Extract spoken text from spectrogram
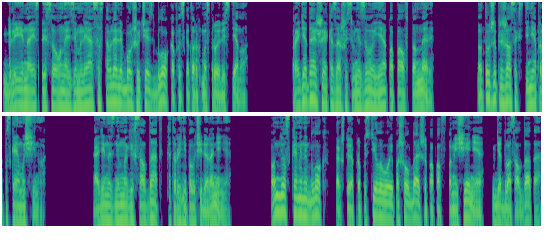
Глина и спрессованная земля составляли большую часть блоков, из которых мы строили стену. Пройдя дальше и оказавшись внизу, я попал в тоннель. Но тут же прижался к стене, пропуская мужчину. Один из немногих солдат, которые не получили ранения. Он нес каменный блок, так что я пропустил его и пошел дальше, попав в помещение, где два солдата,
